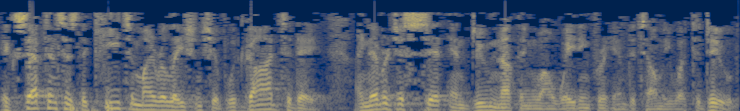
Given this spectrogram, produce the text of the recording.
Acceptance is the key to my relationship with God today. I never just sit and do nothing while waiting for Him to tell me what to do.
